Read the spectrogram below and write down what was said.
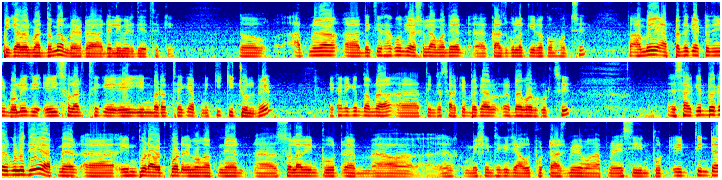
পিক আপের মাধ্যমে আমরা একটা ডেলিভারি দিয়ে থাকি। তো আপনারা দেখতে থাকুন যে আসলে আমাদের কাজগুলো কীরকম হচ্ছে। তো আমি আপনাদেরকে একটা জিনিস বলি যে, এই সোলার থেকে, এই ইনভার্টার থেকে আপনি কি কি চলবে। এখানে কিন্তু আমরা তিনটা সার্কিট ব্রেকার ব্যবহার করছি। এই সার্কিট ব্রেকারগুলো দিয়ে আপনার ইনপুট আউটপুট এবং আপনার সোলার ইনপুট মেশিন থেকে যে আউটপুটটা আসবে এবং আপনার এসি ইনপুট এই তিনটা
